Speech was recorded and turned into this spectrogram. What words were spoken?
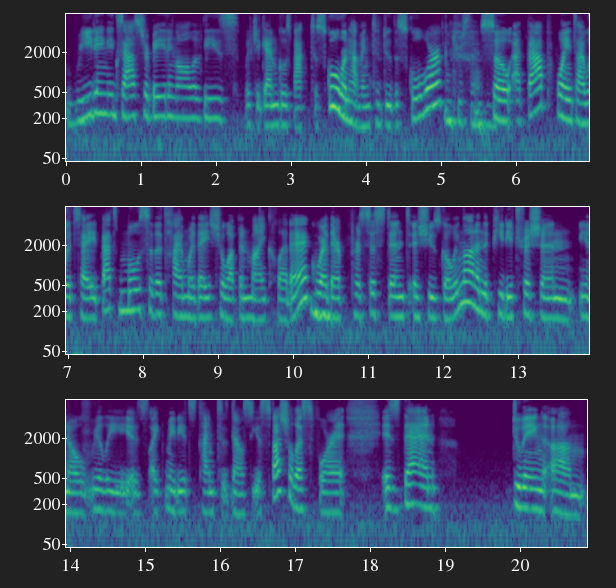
reading exacerbating all of these, which again goes back to school and having to do the schoolwork. interesting So at that point, I would say that's most of the time where they show up in my clinic, where Mhm. there are persistent issues going on, and the pediatrician, you know, really is like maybe it's time to now see a specialist for it. Is then doing um,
